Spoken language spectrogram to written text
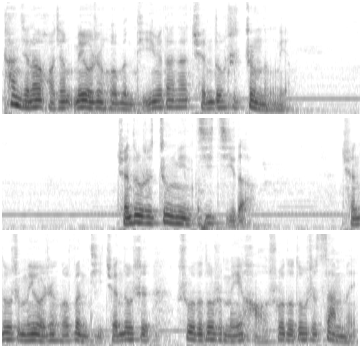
看起来好像没有任何问题，因为大家全都是正能量，全都是正面积极的，全都是没有任何问题，全都是说的都是美好，说的都是赞美。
